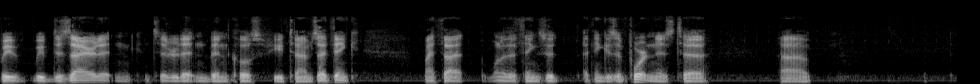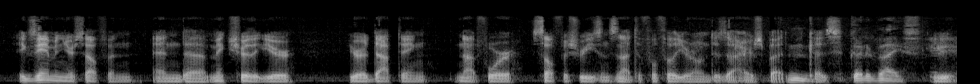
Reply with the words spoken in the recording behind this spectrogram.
we've we've desired it and considered it and been close a few times. I think my thought one of the things that I think is important is to uh, examine yourself and and uh, make sure that you're you're adopting not for selfish reasons, not to fulfill your own desires, but Mm. because Good advice. you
